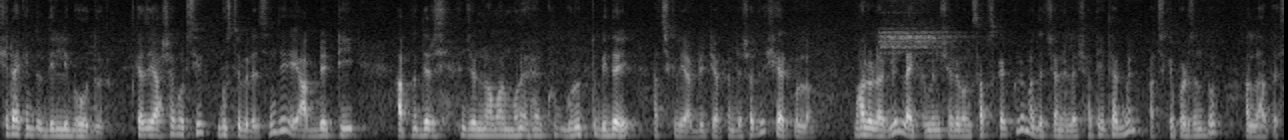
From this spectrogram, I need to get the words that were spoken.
সেটা কিন্তু দিল্লি বহুদূর কাজে আশা করছি বুঝতে পেরেছেন যে এই আপডেটটি আপনাদের জন্য আমার মনে হয় খুব গুরুত্ব বিদায়ী। আজকের এই আপডেটটি আপনাদের সাথে শেয়ার করলাম। ভালো লাগলে লাইক কমেন্ট শেয়ার এবং সাবস্ক্রাইব করে আমাদের চ্যানেলের সাথেই থাকবেন। আজকে পর্যন্ত আল্লাহ হাফেজ।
